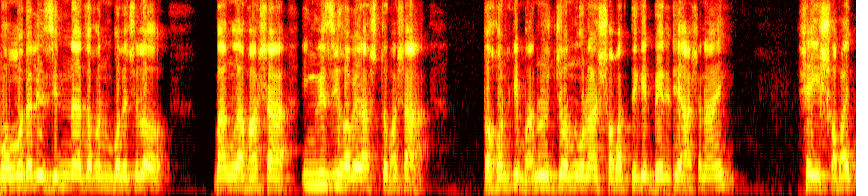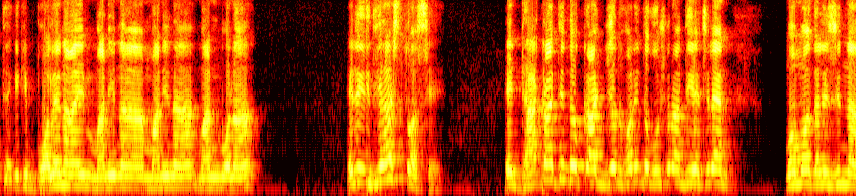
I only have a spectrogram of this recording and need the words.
মোহাম্মদ আলী জিন্না যখন বলেছিল বাংলা ভাষা ইংরেজি হবে রাষ্ট্রভাষা তখন কি মানুষজন ওনার সবার থেকে বেরিয়ে আসে নাই? সেই সবাই থেকে কি বলে নাই মানি না মানি না মানবো না এটা ইতিহাস তো আছে। এই ঢাকাতে তো কার্জন কার্যকরী তো ঘোষণা দিয়েছিলেন Mohammad Ali Jinnah.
